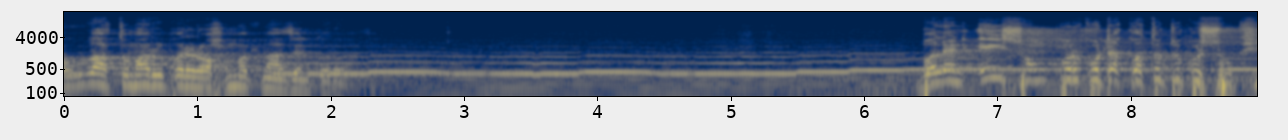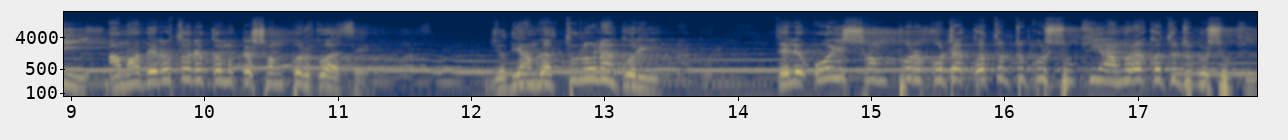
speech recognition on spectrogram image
আল্লাহ তোমার উপরে রহমত নাজেল করো বলেন, এই সম্পর্কটা কতটুকু সুখী? আমাদেরও তো এরকম একটা সম্পর্ক আছে। যদি আমরা তুলনা করি, তাহলে ওই সম্পর্কটা কতটুকু সুখী, আমরা কতটুকু সুখী?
